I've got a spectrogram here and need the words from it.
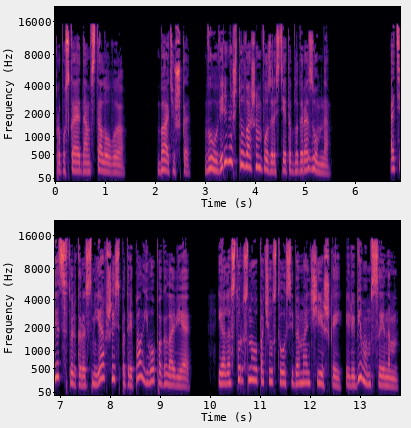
пропуская дам в столовую. Батюшка, вы уверены, что в вашем возрасте это благоразумно? Отец, только рассмеявшись, потрепал его по голове, и Аластор снова почувствовал себя мальчишкой и любимым сыном.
